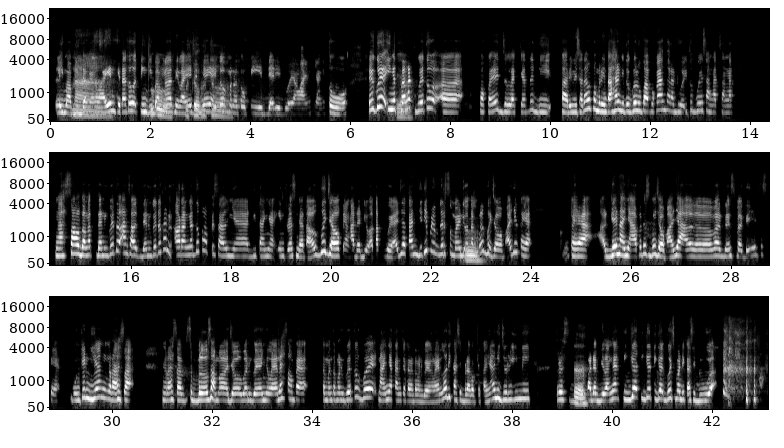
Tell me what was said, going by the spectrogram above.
lima bidang yang Nah. lain kita tuh tinggi Mm-mm. banget nilainya, Betul, jadinya ya itu betul. menutupi dari dua yang lain yang itu. Tapi gue inget Iya. banget gue tuh eh, pokoknya jeleknya tuh di pariwisata atau pemerintahan gitu. Gue lupa pokoknya antara dua itu gue sangat-sangat ngasal banget. Dan gue tuh asal dan gue tuh kan orangnya tuh kalau misalnya ditanya interest nggak tahu gue jawab yang ada di otak gue aja kan. Jadi bener-bener semua yang di otak Hmm. gue gue jawab aja kayak kayak dia nanya apa terus gue jawab aja apa dan sebagainya. Terus kayak mungkin dia ngerasa ngerasa sebel sama jawaban gue yang nyeleneh sampai teman-teman gue tuh gue nanya kan ke teman-teman gue yang lain lo dikasih berapa pertanyaan di juri ini? Terus Eh. pada bilangnya tiga tiga tiga. Gue cuma dikasih dua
